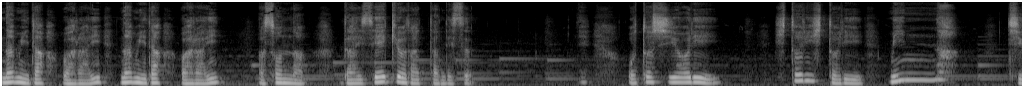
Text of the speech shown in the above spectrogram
涙、笑い、涙、笑い。まあ、そんな大盛況だったんです。ね、お年寄り、一人一人みんな違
